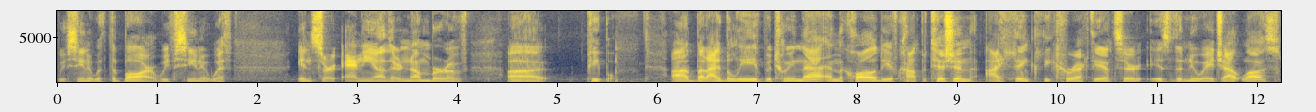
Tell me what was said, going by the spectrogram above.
We've seen it with the Bar. We've seen it with insert any other number of uh, people. Uh, but I believe between that and the quality of competition, I think the correct answer is the New Age Outlaws.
